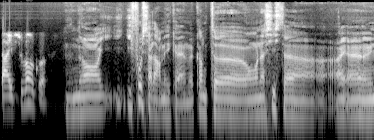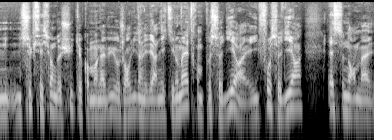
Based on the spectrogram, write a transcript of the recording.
ça arrive souvent, quoi. Non, il faut s'alarmer quand même. Quand euh, on assiste à, une succession de chutes comme on a vu aujourd'hui dans les derniers kilomètres, on peut se dire, il faut se dire, est-ce normal?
